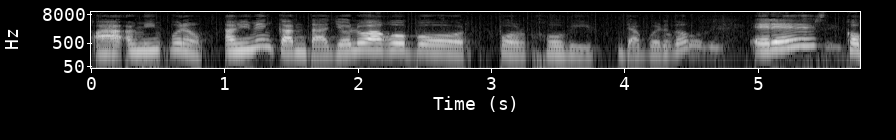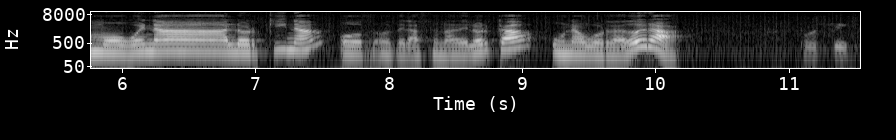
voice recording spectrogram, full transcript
A, a mí, bueno, a mí me encanta. Yo lo hago por, por hobby, ¿de acuerdo? Hobby. Eres como buena lorquina o, o de la zona de Lorca, una bordadora. Pues sí.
